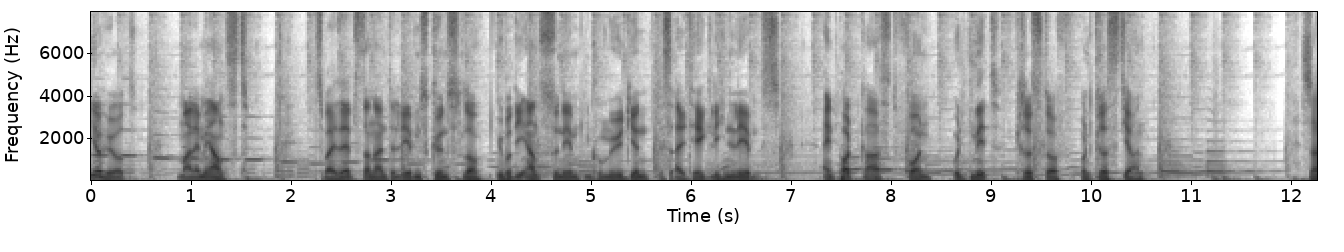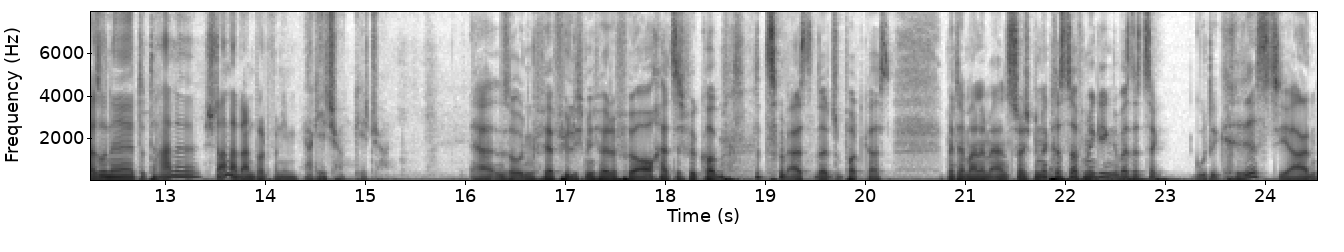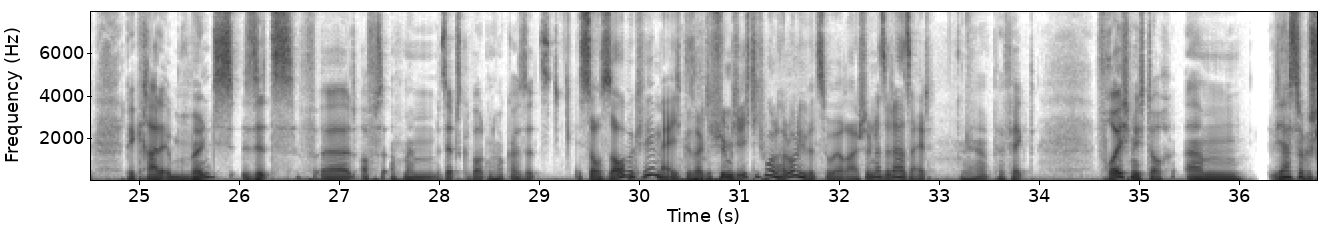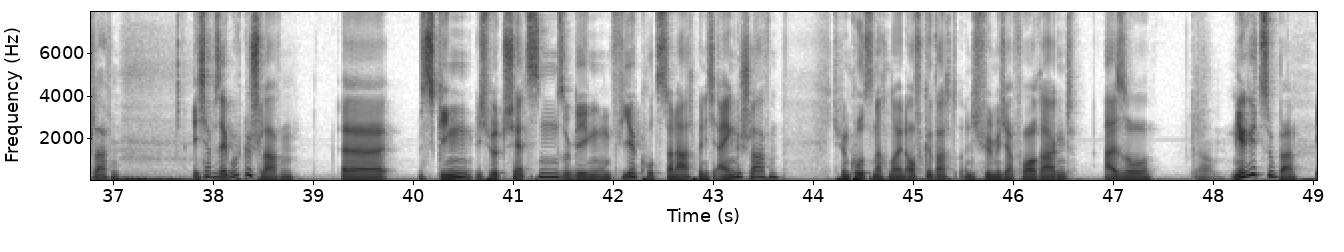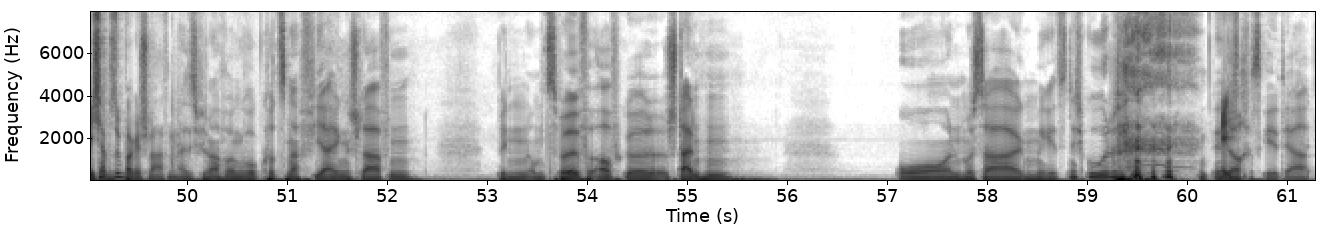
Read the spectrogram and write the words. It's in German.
Ihr hört mal im Ernst. Zwei selbsternannte Lebenskünstler über die ernstzunehmenden Komödien des alltäglichen Lebens. Ein Podcast von und mit Christoph und Christian. Das war so eine totale Standardantwort von ihm. Ja, geht schon, geht schon. Ja, so ungefähr fühle ich mich heute früh auch. Herzlich willkommen zum ersten deutschen Podcast mit der Mal im Ernst. Ich bin der Christoph, mir gegenüber sitzt der gute Christian, der gerade im Mönchsitz äh, auf, auf meinem selbstgebauten Hocker sitzt. Ist auch sau bequem, ehrlich gesagt. Ich fühle mich richtig wohl. Hallo, liebe Zuhörer. Schön, dass ihr da seid. Ja, perfekt. Freue ich mich doch. Ähm, wie hast du geschlafen? Ich habe sehr gut geschlafen. Äh, es ging, ich würde schätzen, so gegen um vier, kurz danach bin ich eingeschlafen. Ich bin kurz nach neun aufgewacht und ich fühle mich hervorragend. Also, ja. mir geht's super. Ich habe super geschlafen. Also ich bin auch irgendwo kurz nach vier eingeschlafen. Bin um zwölf aufgestanden und muss sagen, mir geht's nicht gut. nee, doch, es geht, ja.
